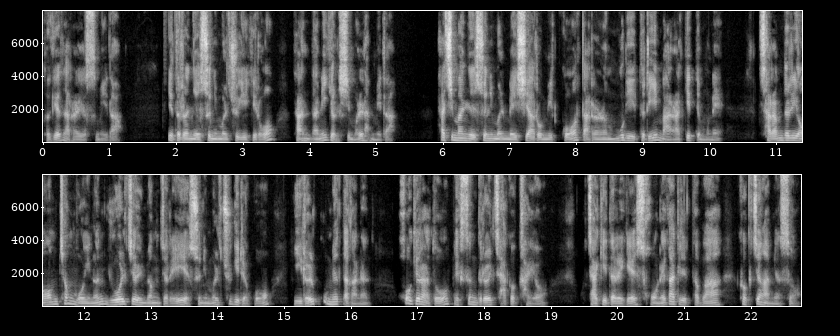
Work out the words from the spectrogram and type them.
극에 달하였습니다. 이들은 예수님을 죽이기로 단단히 결심을 합니다. 하지만 예수님을 메시아로 믿고 따르는 무리들이 많았기 때문에 사람들이 엄청 모이는 6월절 명절에 예수님을 죽이려고 일을 꾸몄다가는 혹여라도 백성들을 자극하여 자기들에게 손해가 될까봐 걱정하면서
